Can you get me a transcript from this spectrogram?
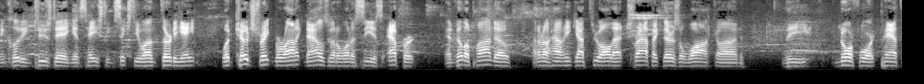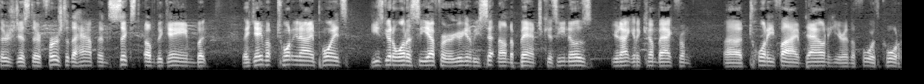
including Tuesday against Hastings, 61 38. What Coach Drake Beranek now is going to want to see is effort. And Villapando, I don't know how he got through all that traffic. There's a walk on the Norfolk Panthers, just their first of the half and sixth of the game, but they gave up 29 points. He's going to want to see effort, or you're going to be sitting on the bench because he knows you're not going to come back from uh, 25 down here in the fourth quarter.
